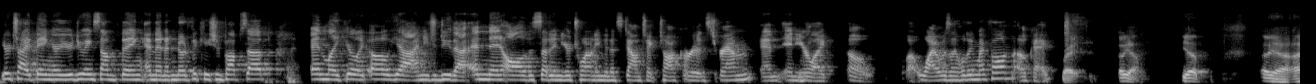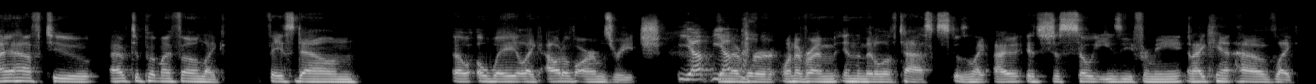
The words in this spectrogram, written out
you're typing or you're doing something, and then a notification pops up, and like you're like, oh yeah, I need to do that, and then all of a sudden you're 20 minutes down TikTok or Instagram, and and you're like, oh, why was I holding my phone? Okay, right. Oh yeah, yep. Oh yeah, I have to I have to put my phone like face down away like out of arm's reach. Yep, yep. Whenever whenever I'm in the middle of tasks cuz I'm like I it's just so easy for me and I can't have like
